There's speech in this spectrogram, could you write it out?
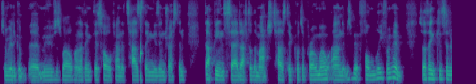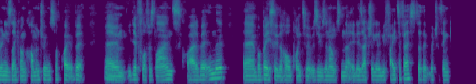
some really good uh, moves as well. And I think this whole kind of Taz thing is interesting. That being said, after the match, Taz did cut a promo, and it was a bit fumbly from him. So I think considering he's like on commentary and stuff quite a bit, Mm. um, he did fluff his lines quite a bit in there. Um, but basically, the whole point of it was he was announcing that it is actually going to be Fyter Fest, I think, which I think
